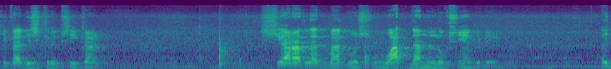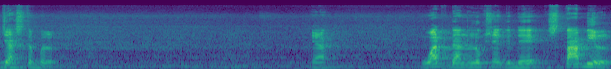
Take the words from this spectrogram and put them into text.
kita deskripsikan. Syarat LED bagus watt dan luxnya gede. Adjustable. Ya. Watt dan luxnya gede stabil.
